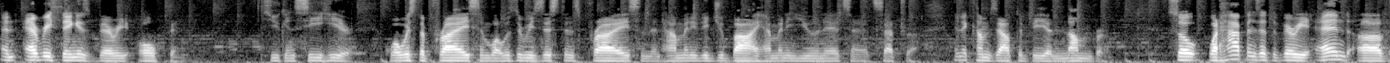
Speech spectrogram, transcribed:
And everything is very open. So you can see here, what was the price and what was the resistance price, and then how many did you buy, how many units, and etc. And it comes out to be a number. So what happens at the very end of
